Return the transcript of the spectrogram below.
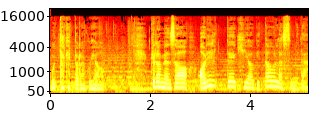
못하겠더라고요. 그러면서 어릴 때 기억이 떠올랐습니다.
